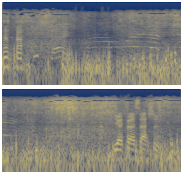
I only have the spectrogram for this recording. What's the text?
Oh! you go first, Ashton.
